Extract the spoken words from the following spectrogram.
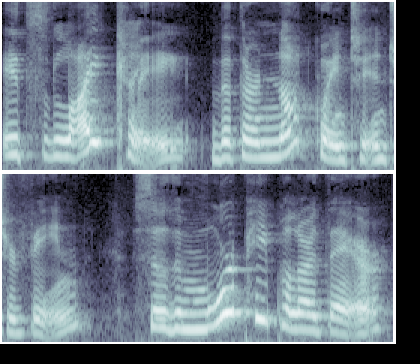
it's likely that they're not going to intervene. So the more people are there,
